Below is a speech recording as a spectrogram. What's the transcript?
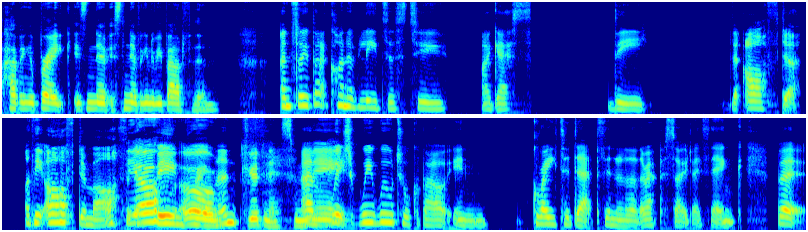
having a break is never it's never going to be bad for them. and so that kind of leads us to i guess the the after or the aftermath of being pregnant oh goodness um, me. which we will talk about in greater depth in another episode i think but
